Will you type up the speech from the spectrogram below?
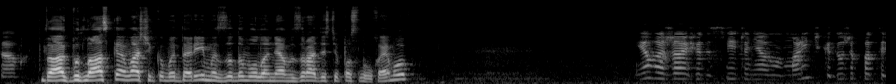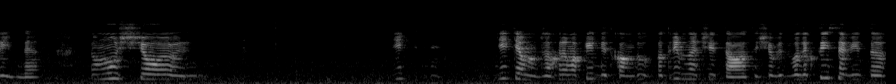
так. Так, будь ласка, ваші коментарі ми з задоволенням з радістю послухаємо. Вважаю, що дослідження Марічки дуже потрібне, тому що дітям, зокрема підліткам, потрібно читати, щоб відволіктися від е,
